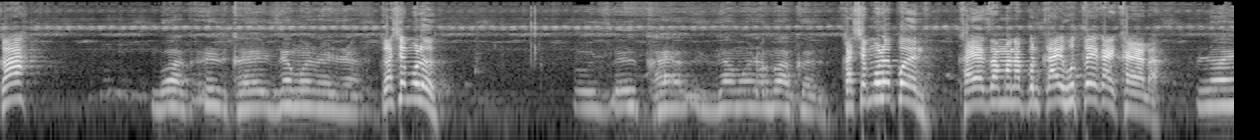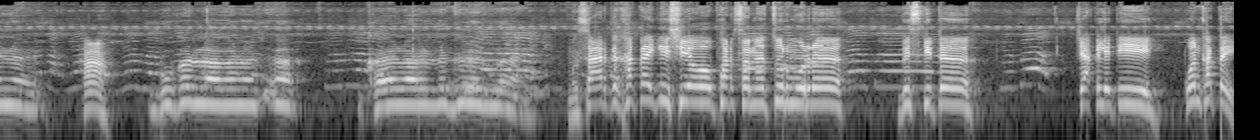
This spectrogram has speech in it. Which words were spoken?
का? भाकरी खाय जमाना कशामुळं? खाय जमाना भाकर कशामुळं पण? खाया जमाना पण काय होतंय काय खायला? नाही नाही. हा. भुकट लागणार खायला लागलं तर गिळत नाही. मग सारखं खाताय की शेव फरसाण चुरमुर बिस्किट चॉकलेटी? कोण खातय?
